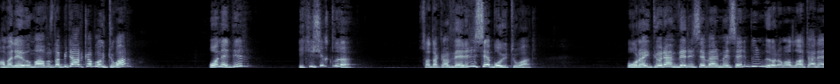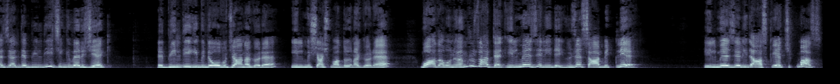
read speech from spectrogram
Ama Lev-i Mahfuz'da bir de arka boyutu var. O nedir? İki şıklı. Sadaka verirse boyutu var. Orayı gören verirse vermeseni bilmiyor. Ama allah Teala ezelde bildiği için ki verecek. E bildiği gibi de olacağına göre, ilmi şaşmadığına göre bu adamın ömrü zaten ilmi ezeli de yüze sabitli. İlmi ezeli de askıya çıkmaz.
